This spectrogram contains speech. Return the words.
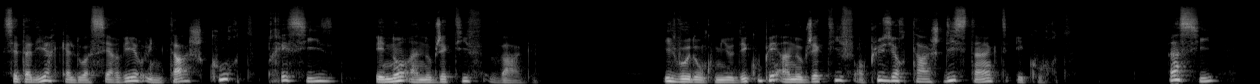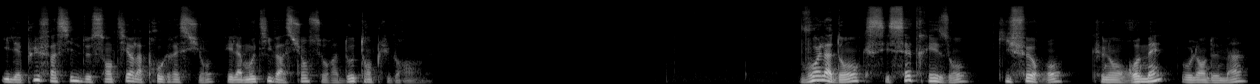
c'est-à-dire qu'elle doit servir une tâche courte, précise, et non un objectif vague. Il vaut donc mieux découper un objectif en plusieurs tâches distinctes et courtes. Ainsi, il est plus facile de sentir la progression et la motivation sera d'autant plus grande. Voilà donc ces sept raisons qui feront que l'on remet au lendemain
